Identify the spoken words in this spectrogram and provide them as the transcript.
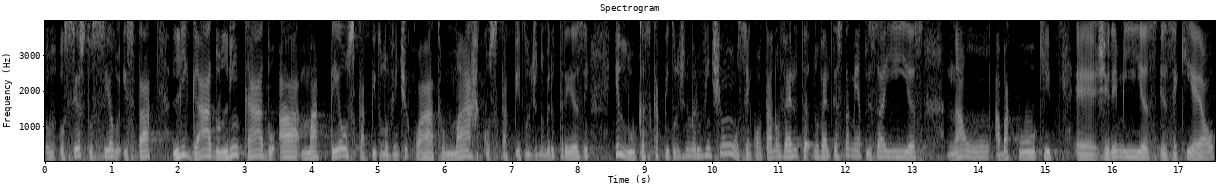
o, o, sexto selo está ligado, linkado a Mateus capítulo 24, Marcos capítulo de número 13 e Lucas capítulo de número 21, sem contar no Velho, no Velho Testamento, Isaías, Naum, Abacuque, é, Jeremias, Ezequiel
